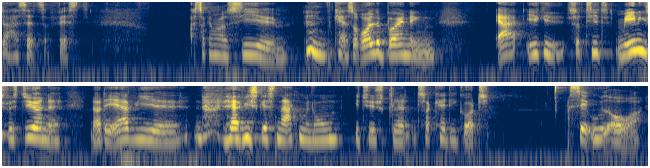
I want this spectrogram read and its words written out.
der har sat sig fast. Og så kan man jo sige, øh, kasserollebøjningen er ikke så tit meningsforstyrrende, når det er, vi, øh, når det er, vi skal snakke med nogen i Tyskland, så kan de godt se ud over,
